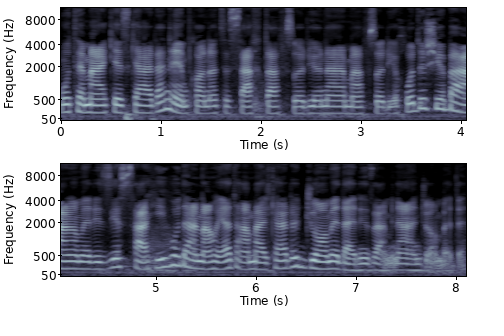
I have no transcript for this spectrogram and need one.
متمرکز کردن امکانات سخت افزاری و نرم افزاری خودش یه برنامه ریزی صحیح و در نهایت عملکرد جامع در این زمینه انجام بده.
